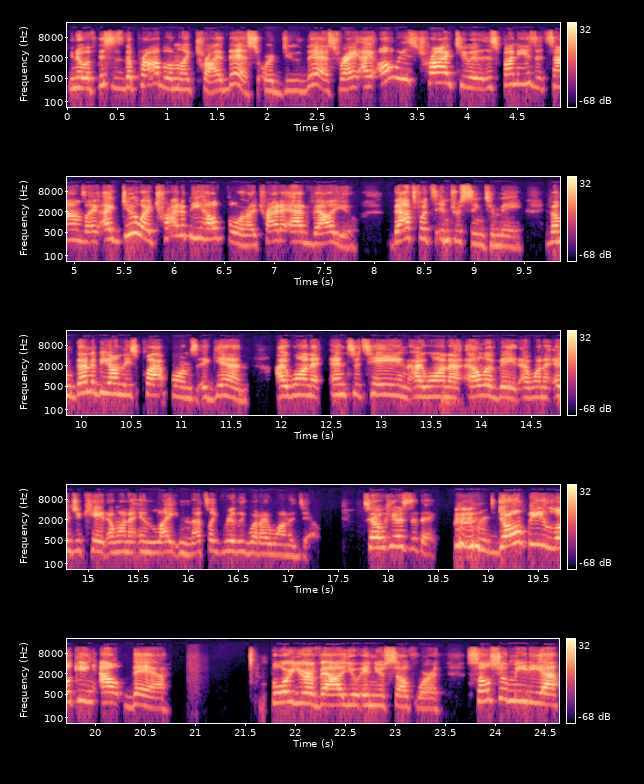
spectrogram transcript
you know if this is the problem like try this or do this right? I always try to as funny as it sounds like i do. I try to be helpful and i try to add value. That's what's interesting to me. If i'm going to be on these platforms again i want to entertain i want to elevate i want to educate i want to enlighten. That's like really what i want to do. So here's the thing. Don't be looking out there for your value and your self-worth. Social media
